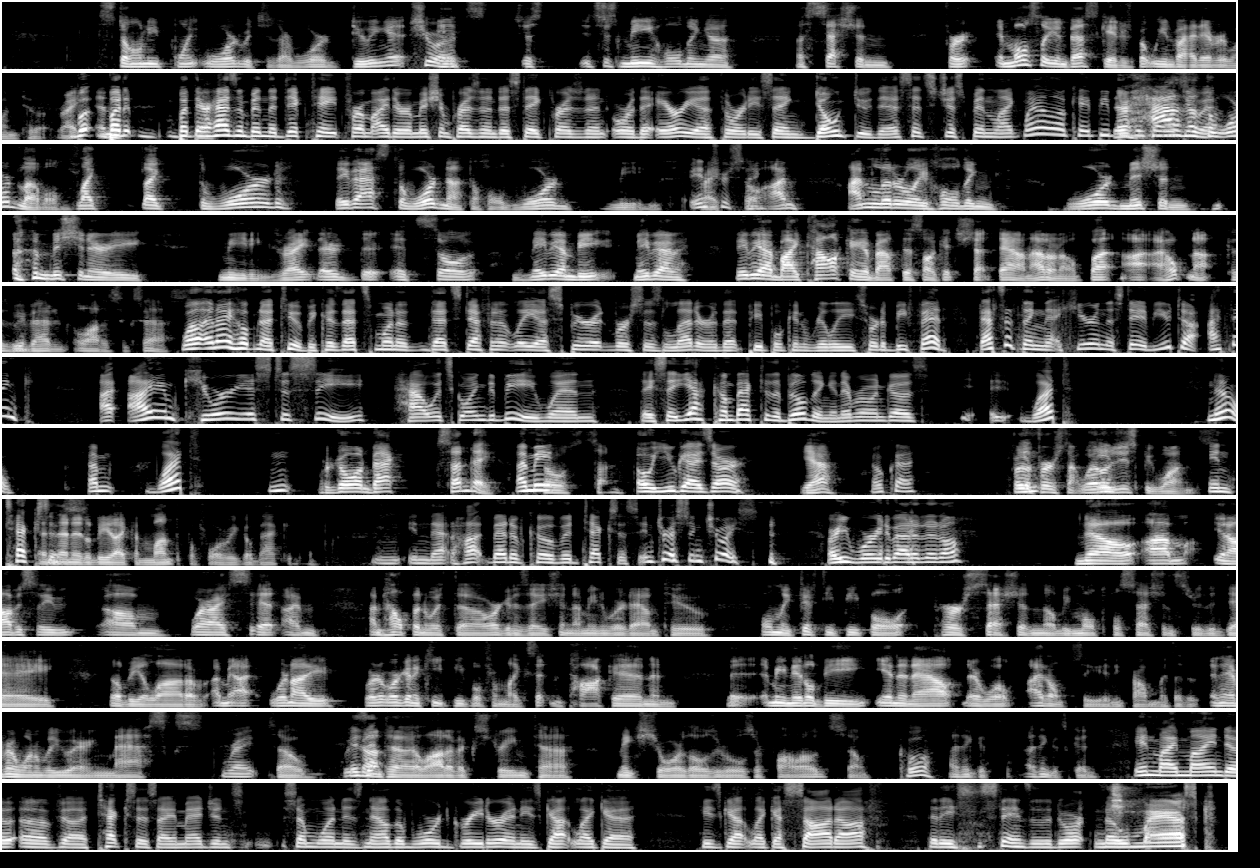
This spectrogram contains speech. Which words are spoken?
stony point ward which is our ward doing it Sure. it's just it's just me holding a a session for and mostly investigators but we invite everyone to it right but And- but but there yeah. hasn't been the dictate from either a mission president, a stake president, or the area authority saying don't do this. It's just been like, well, okay, people there has at the ward level like like the ward they've asked the ward not to hold ward meetings right? Interesting. so i'm i'm literally holding ward mission missionary meetings right they're, they're it's so maybe i'm being maybe i'm maybe I, by talking about this i'll get shut down. I don't know but i, I hope not because we've had a lot of success. Well, and I hope not too, because that's one of that's definitely a spirit versus letter that people can really sort of be fed. That's the thing that here in the state of Utah, I think I, I am curious to see how it's going to be when they say, "Yeah, come back to the building," and everyone goes, "What? No, I'm what? we're going back sunday. I mean, so oh, you guys are. Yeah. Okay for In- the first time well it'll just be once in Texas, and then it'll be like a month before we go back again in, in that hotbed of COVID, Texas. Interesting choice. are you worried about it at all? No, um, you know, obviously, um, where I sit, I'm I'm helping with the organization. I mean, we're down to only 50 people per session. There'll be multiple sessions through the day. There'll be a lot of. I mean, I, we're not. We're we're going to keep people from like sitting talking, and I mean, it'll be in and out. There will. I don't see any problem with it, and everyone will be wearing masks. Right. So we've Is gone to a lot of extreme to make sure those rules are followed. So Cool. I think it's I think it's good. in my mind of, of uh, Texas, I imagine s- someone is now the ward greeter, and he's got like a he's got like a sawed off that he stands at the door. No mask,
